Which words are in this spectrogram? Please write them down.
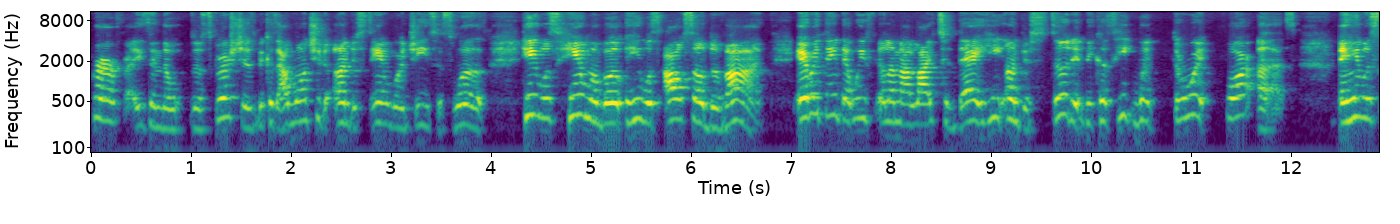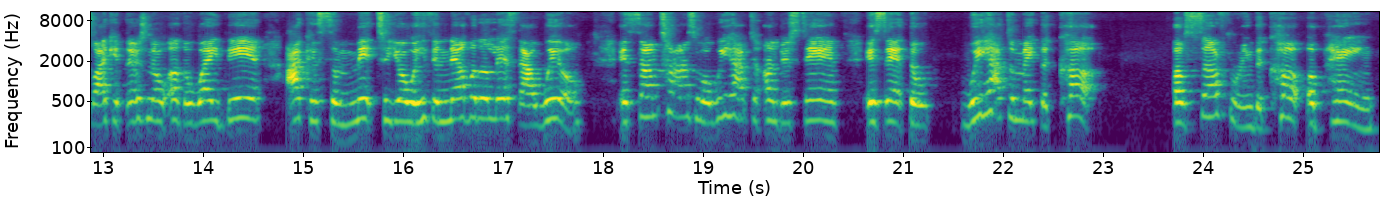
paraphrasing the, the scriptures because I want you to understand where Jesus was. He was human, but he was also divine. Everything that we feel in our life today, he understood it because he went through it for us. And he was like, if there's no other way, then I can submit to your way. He said, nevertheless, I will. And sometimes what we have to understand is that the we have to make the cup of suffering, the cup of pain,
